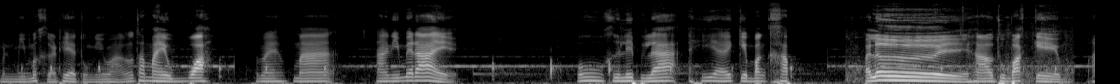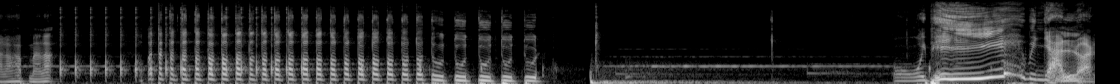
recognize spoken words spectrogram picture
มันมีมะเขือเทศตรงนี้วะแล้วทำไมวะทำไมมาทางนี้ไม่ได้ โอ้ คือเล็บอีกล้วเฮียเกมบังคับ ไปเลย How to bug game มาแล้วครับ มาละตูดตูดตูดตูดตูดโอ้ยผีวิญญาณหลอน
